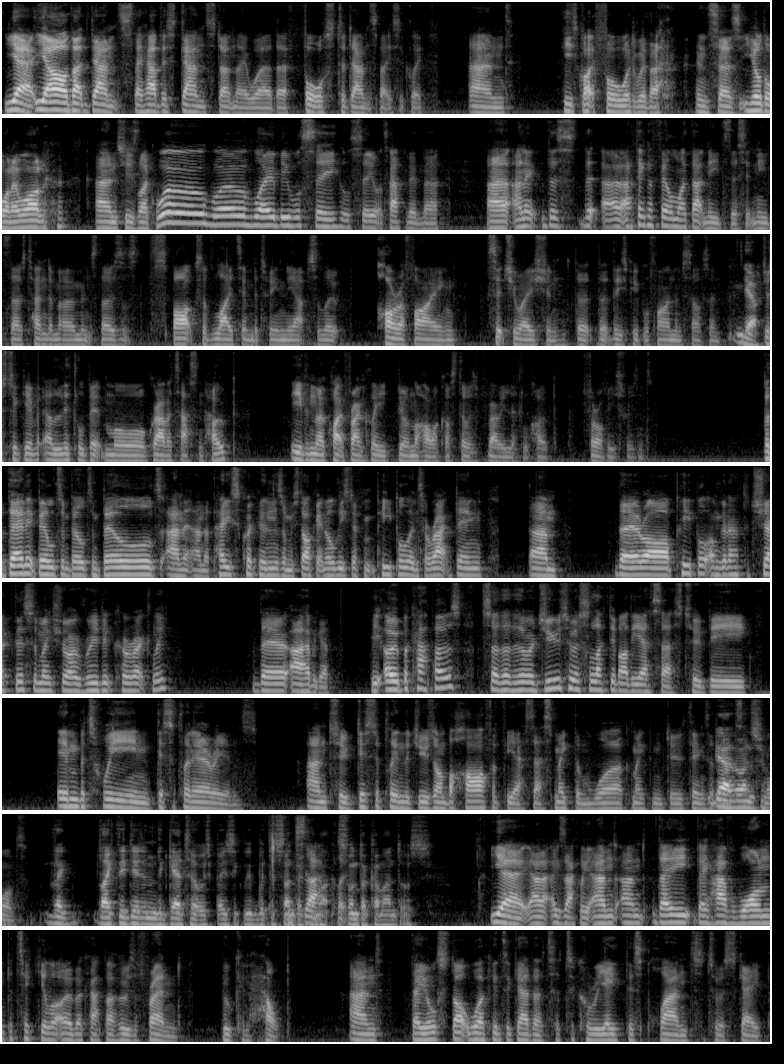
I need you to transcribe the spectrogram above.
Yeah, yeah. Oh, that dance. They have this dance, don't they, where they're forced to dance basically, and he's quite forward with her and says, "You're the one I want," and she's like, "Whoa, whoa, maybe we'll see, we'll see what's happening there." Uh, and it, this, the, uh, I think a film like that needs this. It needs those tender moments, those sparks of light in between the absolute horrifying situation that, that these people find themselves in yeah, just to give it a little bit more gravitas and hope. Even though, quite frankly, during the Holocaust there was very little hope for obvious reasons. But then it builds and builds and builds, and and the pace quickens, and we start getting all these different people interacting. Um, there are people. I'm going to have to check this and make sure I read it correctly. There, ah, here we go. The Oberkapos. So that there are Jews who are selected by the SS to be in between disciplinarians and to discipline the Jews on behalf of the SS, make them work, make them do things that Yeah, the the ones who- wants. like like they did in the ghettos, basically with the Santa Exactly. Sonderkommandos. Yeah, yeah, exactly. And and they they have one particular Oberkapo who's a friend who can help, and they all start working together to, to create this plan to, to escape,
